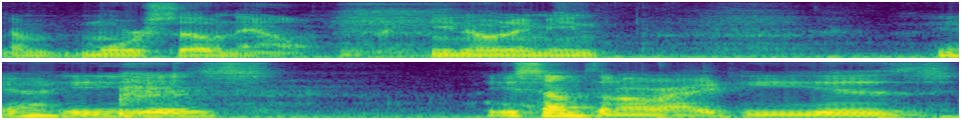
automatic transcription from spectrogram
I'm more so now. You know what I mean? Yeah, he is. He's something, all right. He is.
